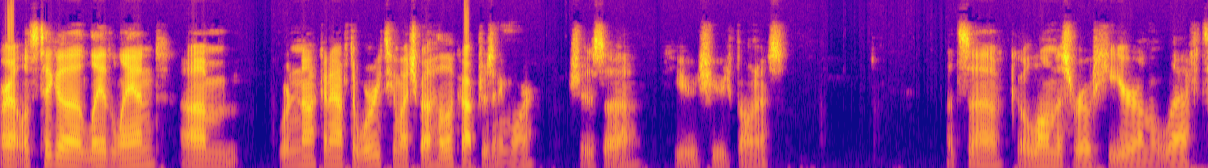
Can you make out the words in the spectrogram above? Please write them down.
Alright, let's take a lay of the land. Um, we're not going to have to worry too much about helicopters anymore, which is a huge, huge bonus. Let's uh, go along this road here on the left,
